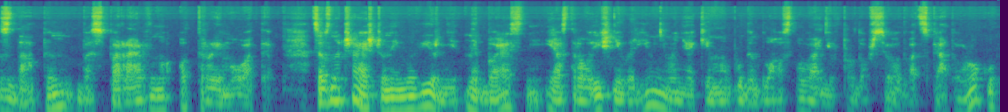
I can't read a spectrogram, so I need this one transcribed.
здатен безперервно отримувати. Це означає, що неймовірні небесні і астрологічні вирівнювання, яким ми будемо благословені впродовж цього 25-го року,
